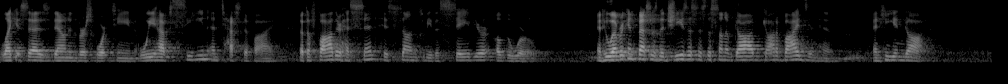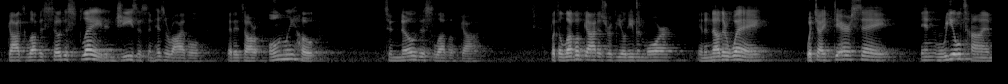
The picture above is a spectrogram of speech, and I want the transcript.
like it says down in verse 14, we have seen and testify that the Father has sent his Son to be the Savior of the world. And whoever confesses that Jesus is the Son of God, God abides in him, and he in God. God's love is so displayed in Jesus and his arrival that it's our only hope to know this love of God. But the love of God is revealed even more in another way, which I dare say in real time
